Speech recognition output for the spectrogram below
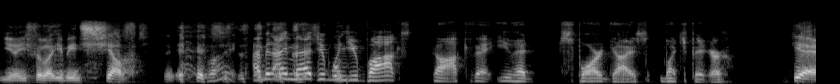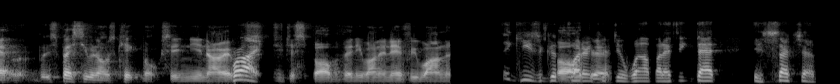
you know you feel like you're being shoved. right. I mean, I imagine when you boxed, Doc, that you had sparred guys much bigger. Yeah, especially when I was kickboxing, you know, it was- Right. you just spar with anyone and everyone. I think he's a good Oh, fighter and yeah. could do well, but I think that is such a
